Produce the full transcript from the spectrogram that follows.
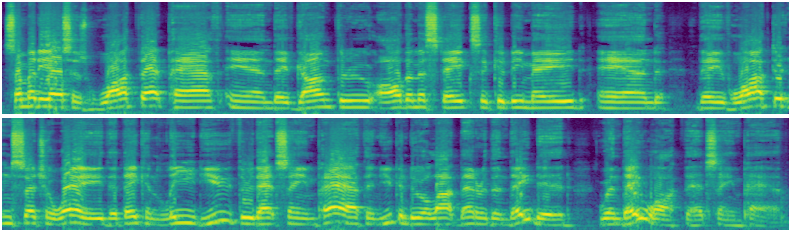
Somebody else has walked that path and they've gone through all the mistakes that could be made and they've walked it in such a way that they can lead you through that same path and you can do a lot better than they did when they walked that same path.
